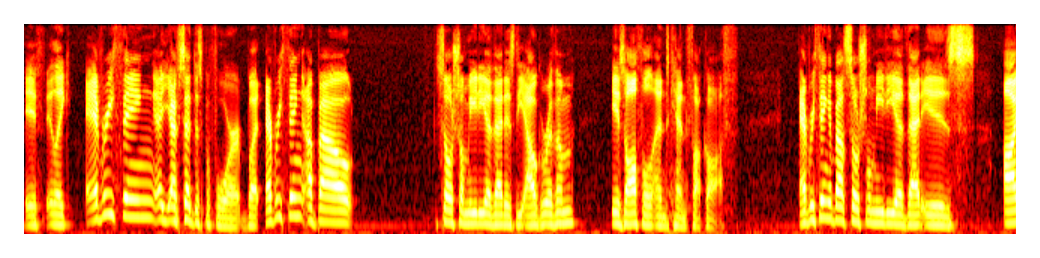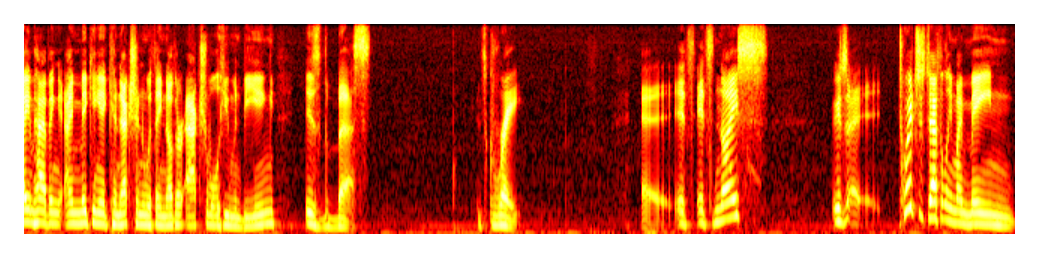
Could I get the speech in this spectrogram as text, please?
If like everything, uh, I've said this before, but everything about social media that is the algorithm is awful and can fuck off. Everything about social media that is I'm having I'm making a connection with another actual human being is the best. It's great. Uh, it's it's nice. It's, uh, Twitch is definitely my main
